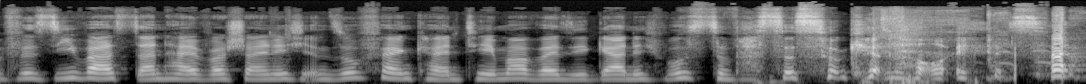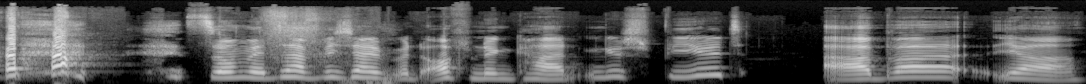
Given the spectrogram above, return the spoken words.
für sie war's dann halt wahrscheinlich insofern kein Thema, weil sie gar nicht wusste, was das so genau ist. Somit habe ich halt mit offenen Karten gespielt, aber ja.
